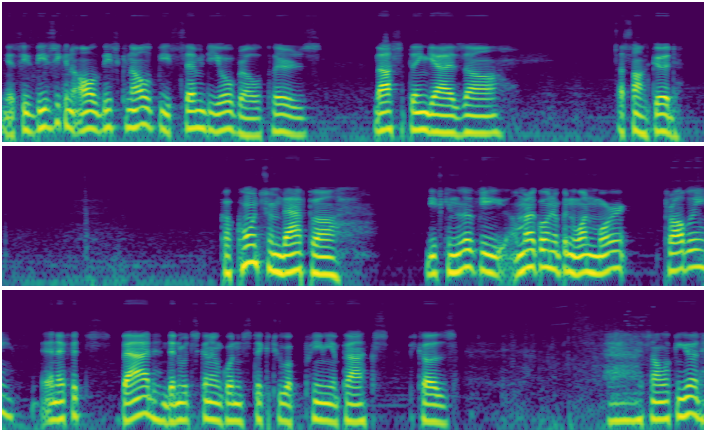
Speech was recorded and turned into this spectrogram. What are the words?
Yeah, see, these can all these can all be 70 overall players. That's the thing, guys. Uh, that's not good. Got coins from that, but these can literally. I'm gonna go and open one more probably, and if it's bad, then we're just gonna go and stick to a premium packs because it's not looking good.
